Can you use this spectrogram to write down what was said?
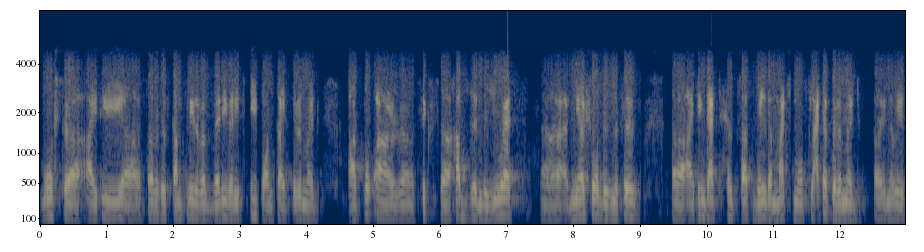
most IT services companies have a very, very steep on-site pyramid. Our six hubs in the U.S., nearshore businesses, Uh, I think that helps us build a much more flatter pyramid uh, in a way,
